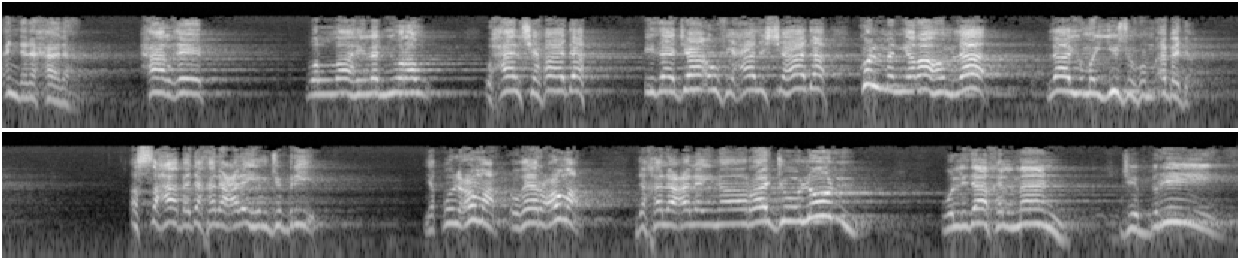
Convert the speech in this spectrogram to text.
عندنا حالان. حال غيب. والله لن يروا. وحال شهادة. إذا جاءوا في حال الشهادة كل من يراهم لا لا يميزهم أبدا. الصحابة دخل عليهم جبريل. يقول عمر وغير عمر دخل علينا رجل. واللي داخل من؟ جبريل.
